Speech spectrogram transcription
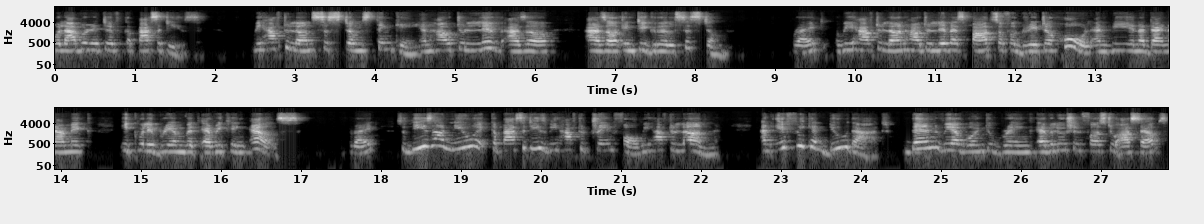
collaborative capacities. We have to learn systems thinking and how to live as a as an integral system right? We have to learn how to live as parts of a greater whole and be in a dynamic equilibrium with everything else right? So these are new capacities we have to train for we have to learn. And if we can do that then we are going to bring evolution first to ourselves.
